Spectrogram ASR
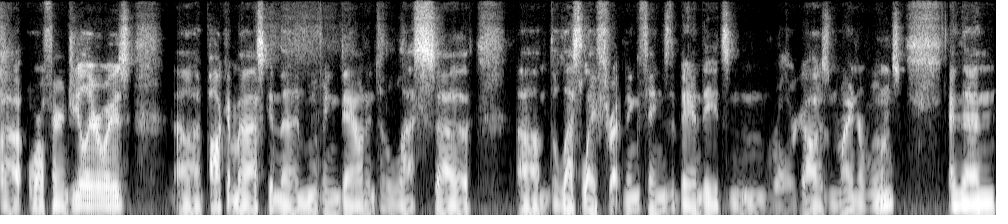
uh, oral pharyngeal airways, uh, pocket mask, and then moving down into the less uh, um, the less life threatening things, the band aids and roller gauze and minor wounds. And then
